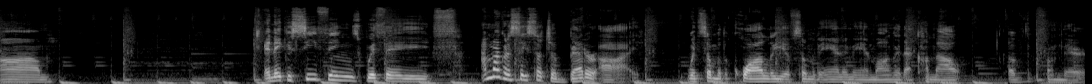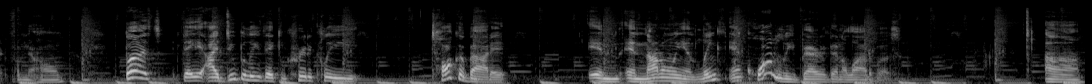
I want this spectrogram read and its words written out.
um, and they can see things with a I'm not going to say such a better eye with some of the quality of some of the anime and manga that come out of from their from their home. But they I do believe they can critically talk about it in and not only in length and quality better than a lot of us. Um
